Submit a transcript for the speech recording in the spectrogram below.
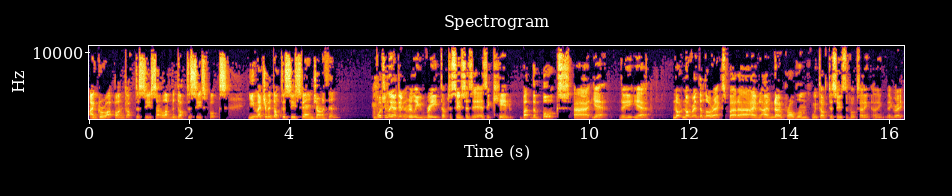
I grew up on Dr. Seuss. I love the Dr. Seuss books. You much of a Dr. Seuss fan, Jonathan? Unfortunately, I didn't really read Dr. Seuss as a, as a kid, but the books, uh, yeah, the yeah, not not read the Lorax, but uh, I, have, I have no problem with Dr. Seuss the books. I think I think they're great.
